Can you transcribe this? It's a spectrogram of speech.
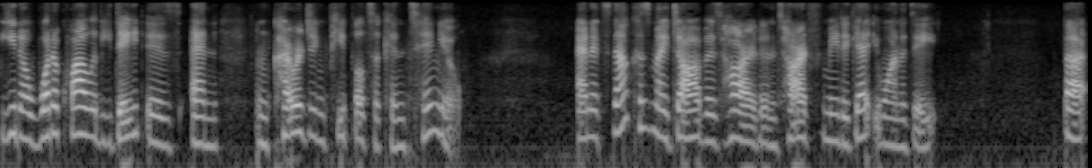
you know what a quality date is and encouraging people to continue and it's not because my job is hard and it's hard for me to get you on a date. But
